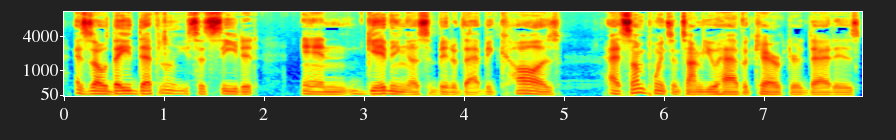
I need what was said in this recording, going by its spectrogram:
as though they definitely succeeded in giving us a bit of that because at some points in time you have a character that is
